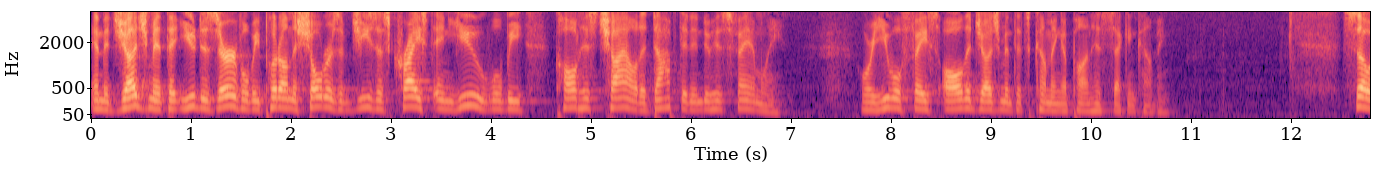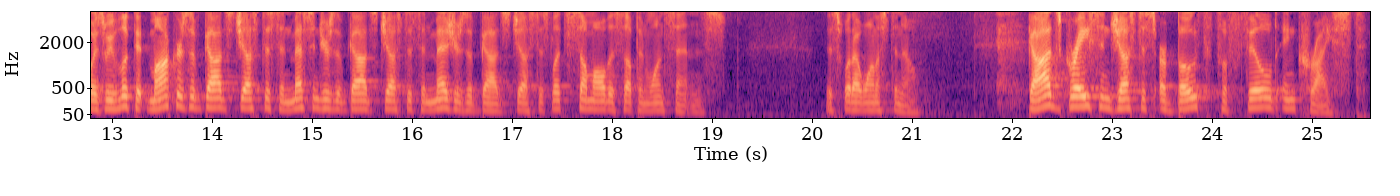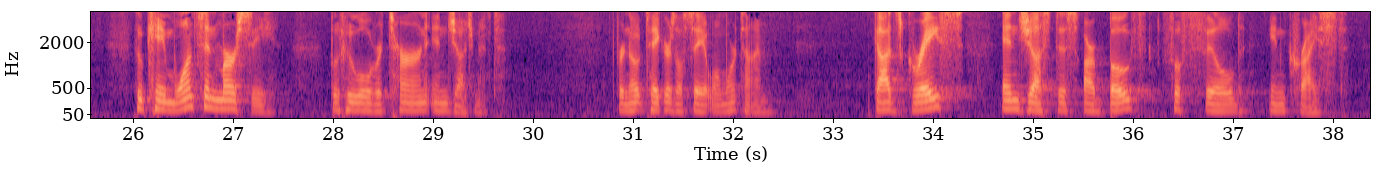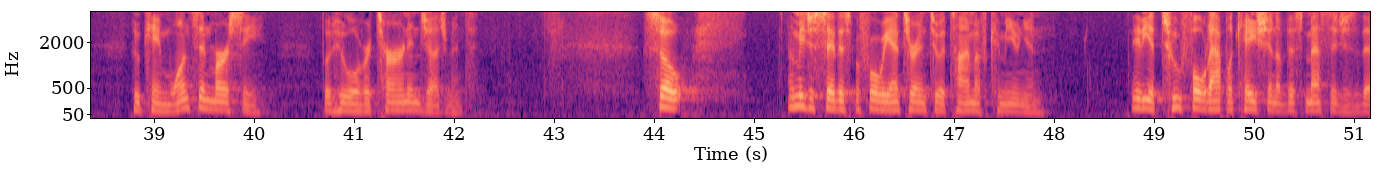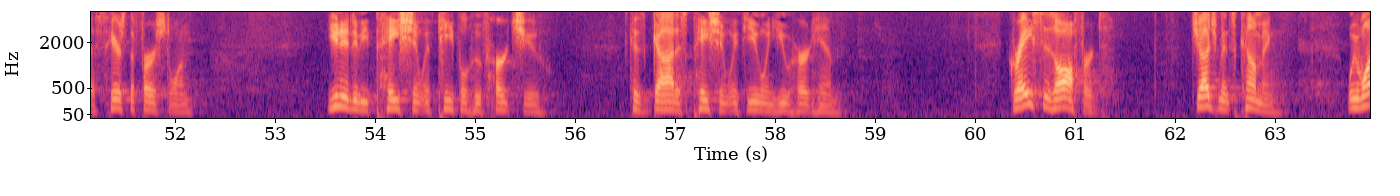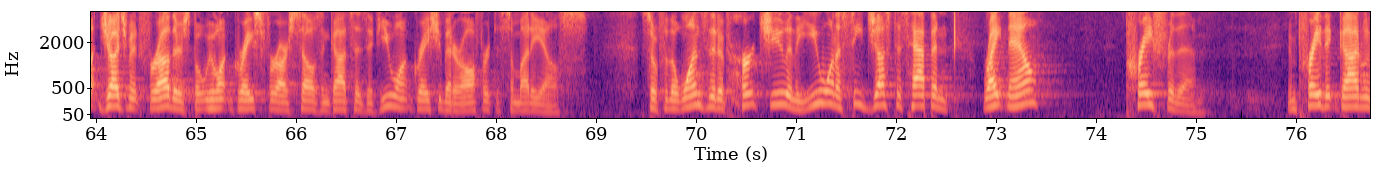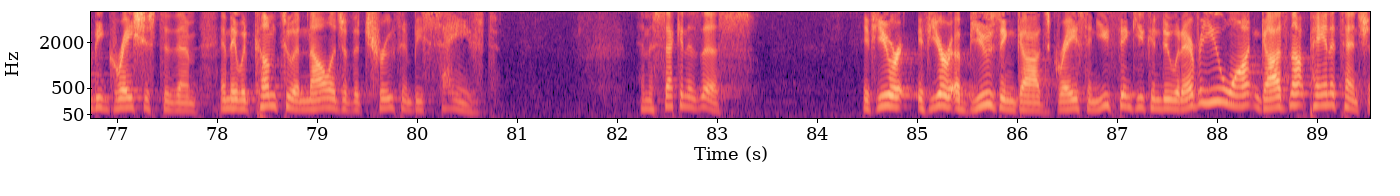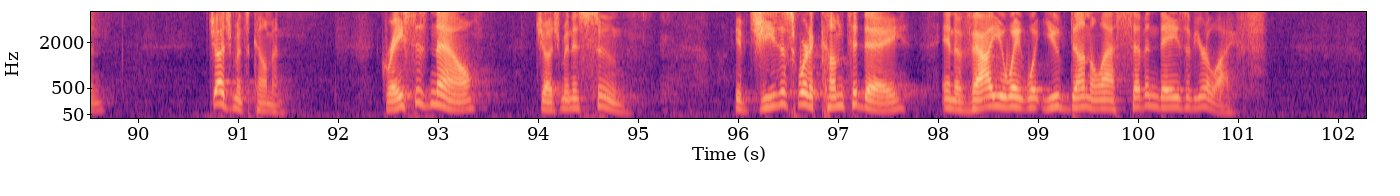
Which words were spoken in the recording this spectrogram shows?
and the judgment that you deserve will be put on the shoulders of Jesus Christ, and you will be called his child, adopted into his family. Or you will face all the judgment that's coming upon his second coming. So, as we've looked at mockers of God's justice and messengers of God's justice and measures of God's justice, let's sum all this up in one sentence. This is what I want us to know God's grace and justice are both fulfilled in Christ, who came once in mercy, but who will return in judgment. For note takers, I'll say it one more time. God's grace and justice are both fulfilled in Christ, who came once in mercy, but who will return in judgment. So, let me just say this before we enter into a time of communion. Maybe a twofold application of this message is this. Here's the first one you need to be patient with people who've hurt you because God is patient with you when you hurt him. Grace is offered, judgment's coming. We want judgment for others, but we want grace for ourselves. And God says, if you want grace, you better offer it to somebody else. So, for the ones that have hurt you and that you want to see justice happen right now, pray for them. And pray that God would be gracious to them and they would come to a knowledge of the truth and be saved. And the second is this if you're, if you're abusing God's grace and you think you can do whatever you want and God's not paying attention, Judgment's coming. Grace is now, judgment is soon. If Jesus were to come today and evaluate what you've done the last seven days of your life,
